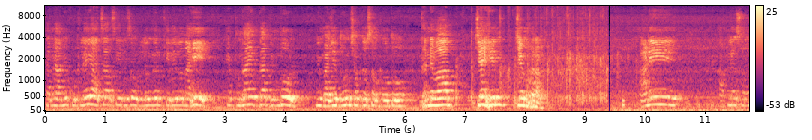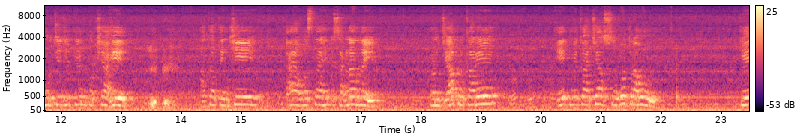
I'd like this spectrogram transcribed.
त्यामुळे आम्ही कुठल्याही आचारसंहितेचं उल्लंघन केलेलं नाही. हे पुन्हा एकदा बिंबवून मी माझे दोन शब्द संपवतो. धन्यवाद. जय हिंद जय महाराष्ट्र. आणि आपल्या समोरचे जे तीन पक्ष आहेत आता त्यांची काय अवस्था आहे मी सांगणार नाही. पण ज्या प्रकारे एकमेकाच्या सोबत राहून ते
